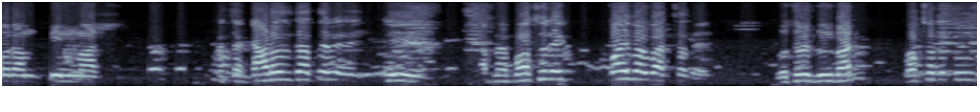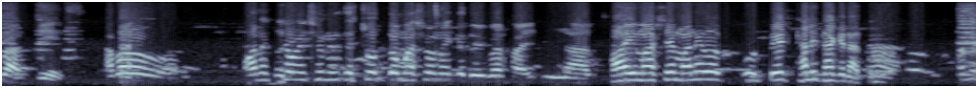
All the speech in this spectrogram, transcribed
ওরম তিন মাস। আচ্ছা গাড়ল জাতের এই আপনার বছরে কয়বার বাচ্চা দেয়? বছরে দুইবার। বছরে দুইবার? আবার অনেক সময় শুনি যে চোদ্দ মাসে অনেকে দুইবার হয়। না। ছয় মাসে মানে ওর- পেট খালি থাকে না তো। মানে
